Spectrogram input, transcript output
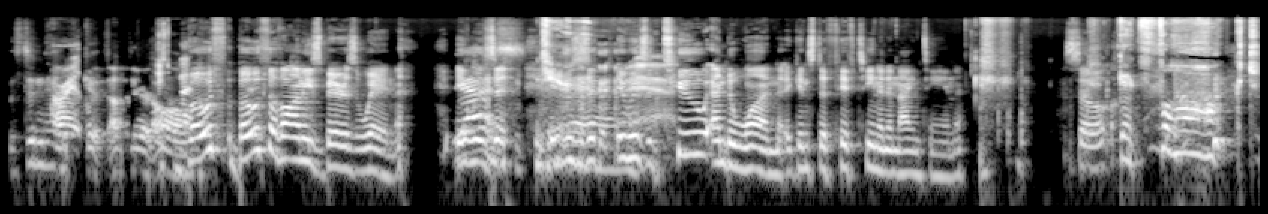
This didn't help All right. get up there at all. Both both of Ani's bears win. It Yes! was a, it was a, it was a two and a one against a fifteen and a nineteen. So Get fucked!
